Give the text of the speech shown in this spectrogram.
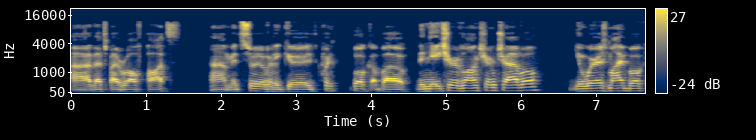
Uh, that's by Rolf Potts. Um, it's sort of a good quick book about the nature of long term travel. You know, whereas my book,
